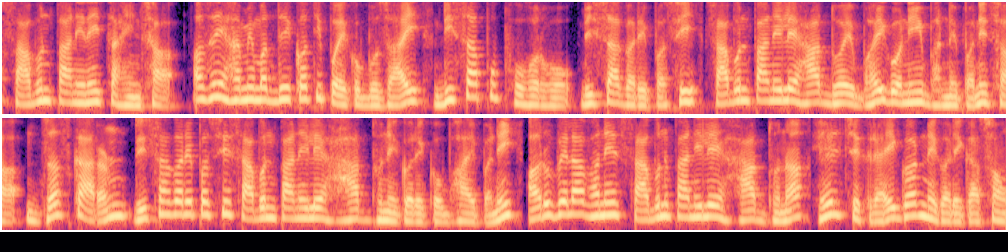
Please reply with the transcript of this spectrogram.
साबुन पानी नै चाहिन्छ। अझै हामी मध्ये कतिपयको बुझाइ दिशा पो फोहोर हो। दिशा गरेपछि साबुन पानीले हात धोए भइगयो नि भन्ने पनि छ। जसकारण दिशा गरेपछि साबुन पानीले हात धुने गरेको भए पनि अरू बेला भने साबुन पानीले हात धुन हेल चेक्राई गर्ने गरेका छौ।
